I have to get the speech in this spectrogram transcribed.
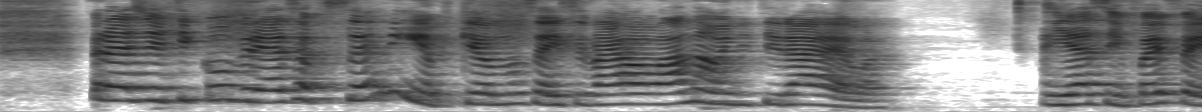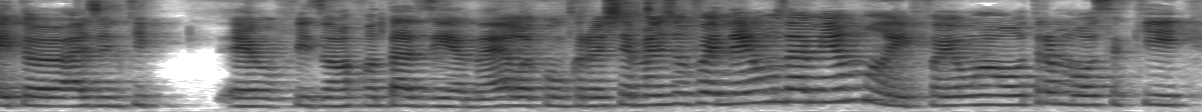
pra gente cobrir essa pulseirinha, porque eu não sei se vai rolar não de tirar ela. E assim foi feito. A gente eu fiz uma fantasia nela com crochê, mas não foi nenhum da minha mãe, foi uma outra moça que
